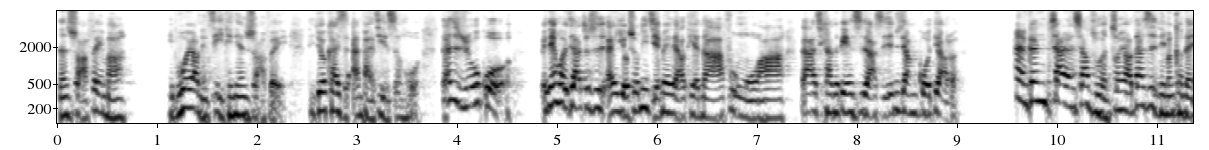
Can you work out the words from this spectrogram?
能耍废吗？你不会让你自己天天耍废，你就开始安排自己的生活。但是如果每天回家就是哎有兄弟姐妹聊天啊，父母啊，大家一起看个电视啊，时间就这样过掉了。当然跟家人相处很重要，但是你们可能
